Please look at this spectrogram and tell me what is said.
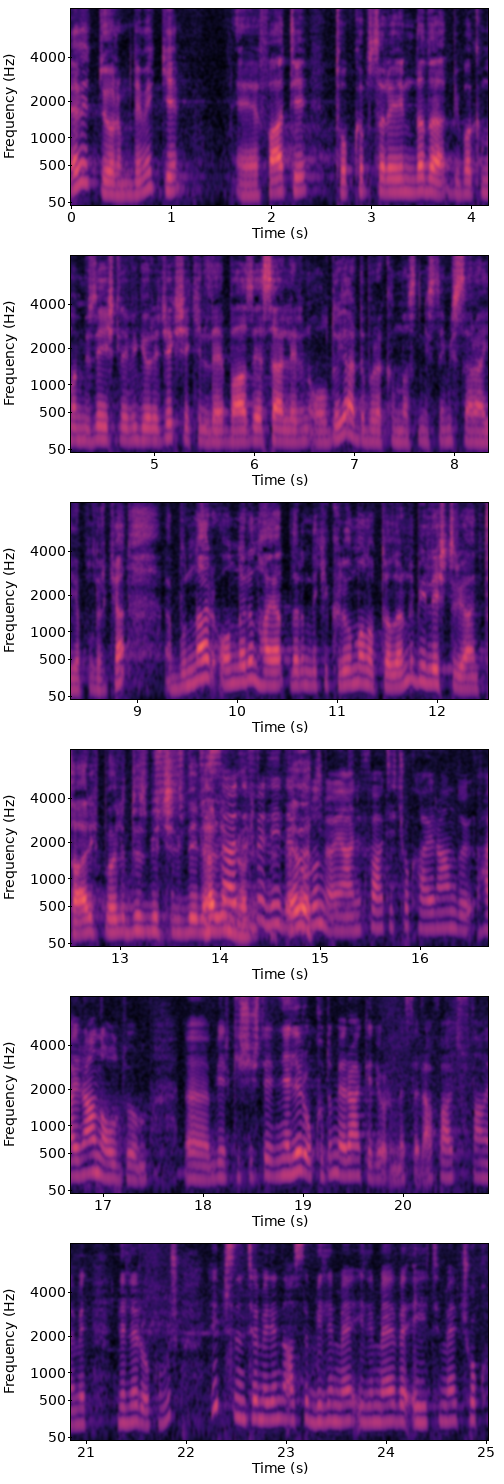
Evet diyorum demek ki e, Fatih Topkapı Sarayı'nda da bir bakıma müze işlevi görecek şekilde bazı eserlerin olduğu yerde bırakılmasını istemiş saray yapılırken. E, Bunlar onların hayatlarındaki kırılma noktalarını birleştiriyor. Yani tarih böyle düz bir çizgide ilerlemiyor. Tesadüf ve lider Evet. olunmuyor. Yani Fatih çok hayran hayran olduğum e, bir kişi. İşte neler okudu merak ediyorum mesela Fatih Sultan Mehmet neler okumuş. Hepsinin temelinde aslında bilime, ilime ve eğitime çok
